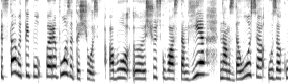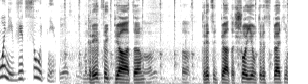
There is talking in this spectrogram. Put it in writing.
Підстави типу перевозити щось або е, щось у вас там є, нам здалося у законі відсутні. Мене 35-та. Так, 35-та. Що є в 35-й?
